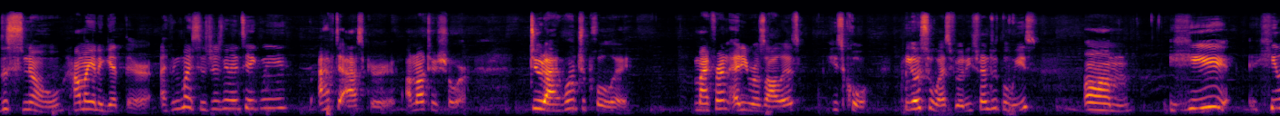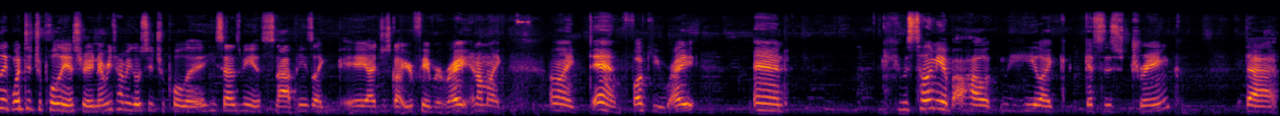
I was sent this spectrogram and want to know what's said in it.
the snow. How am I gonna get there? I think my sister's gonna take me. I have to ask her. I'm not too sure. Dude, I want Chipotle. My friend Eddie Rosales, he's cool. He goes to Westfield. He's friends with Luis. Um, he he like went to Chipotle yesterday, and every time he goes to Chipotle, he sends me a snap, and he's like, "Hey, I just got your favorite, right?" And I'm like, I'm like, "Damn, fuck you, right?" And he was telling me about how he like gets this drink that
